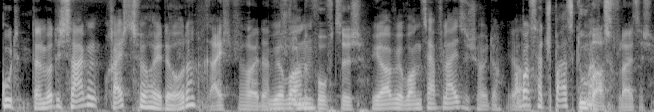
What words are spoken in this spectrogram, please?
Gut, dann würde ich sagen, reicht's für heute, oder? Reicht für heute. Wir Stunde waren- 50. Ja, wir waren sehr fleißig heute. Aber es hat Spaß Du gemacht. warst fleißig.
